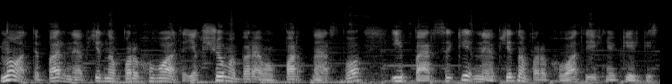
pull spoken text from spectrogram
Ну а тепер необхідно порахувати. Якщо ми беремо партнерство і персики, необхідно порахувати їхню кількість.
